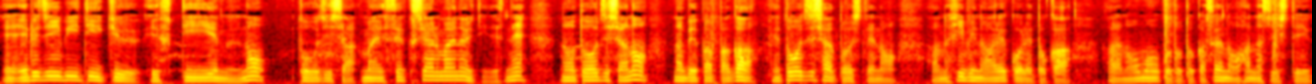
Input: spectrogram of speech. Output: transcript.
えー LGBTQ、FTM の当事者、まあ、セクシュアルマイノリティですね、の当事者の鍋パパが、え当事者としての、あの、日々のあれこれとか、あの、思うこととか、そういうのをお話しして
